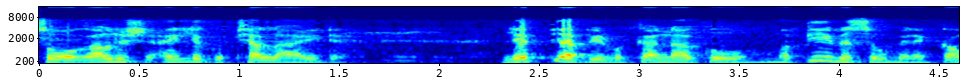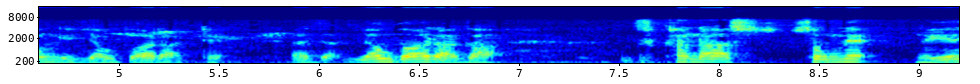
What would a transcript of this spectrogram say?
စော်ကားလို့ရှိရင်အဲ့လက်ကိုဖြတ်လာလိုက်တယ်လက်ပြတ်ပြီးတော့ကန္နာကိုမပြည့်မစုံပဲနဲ့ကောင်းငင်ရောက်သွားတာတဲ့အဲရောက်သွားတာကခန္ဓာစုံနဲ့ငရဲ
